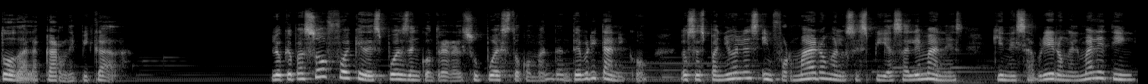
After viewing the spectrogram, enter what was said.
toda la carne picada. Lo que pasó fue que después de encontrar al supuesto comandante británico, los españoles informaron a los espías alemanes, quienes abrieron el maletín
